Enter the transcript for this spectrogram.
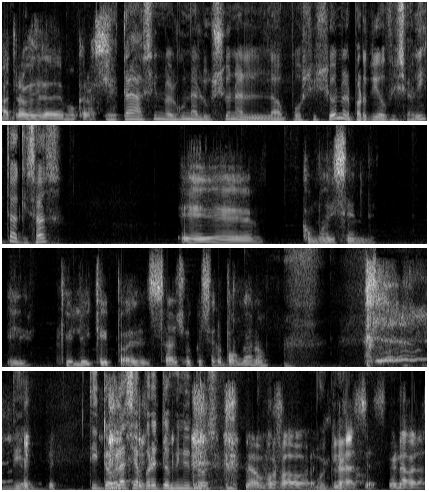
a través de la democracia. ¿Estás haciendo alguna alusión a la oposición, al partido oficialista, quizás? Eh, ¿Cómo dicen? Eh, que le quepa el sallo, que se lo ponga, ¿no? Bien. Tito, gracias por estos minutos. No, por favor. Gracias. Un abrazo.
